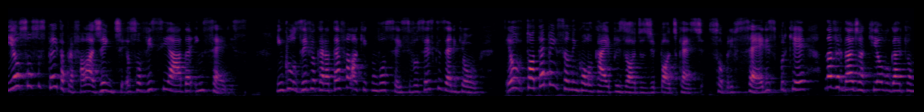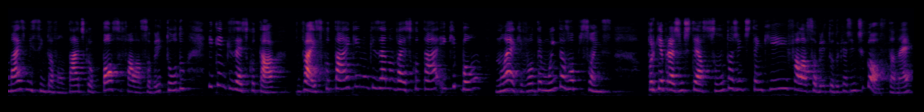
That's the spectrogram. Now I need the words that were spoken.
E eu sou suspeita para falar, gente, eu sou viciada em séries. Inclusive, eu quero até falar aqui com vocês, se vocês quiserem que eu eu tô até pensando em colocar episódios de podcast sobre séries, porque na verdade aqui é o lugar que eu mais me sinto à vontade, que eu posso falar sobre tudo, e quem quiser escutar, vai escutar, e quem não quiser não vai escutar, e que bom, não é? Que vão ter muitas opções. Porque para a gente ter assunto, a gente tem que falar sobre tudo que a gente gosta, né?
